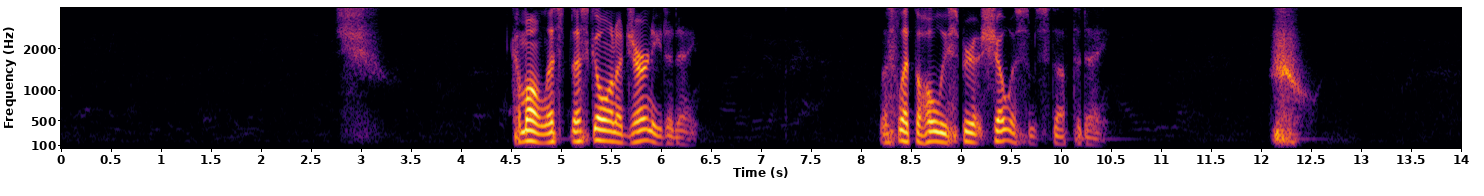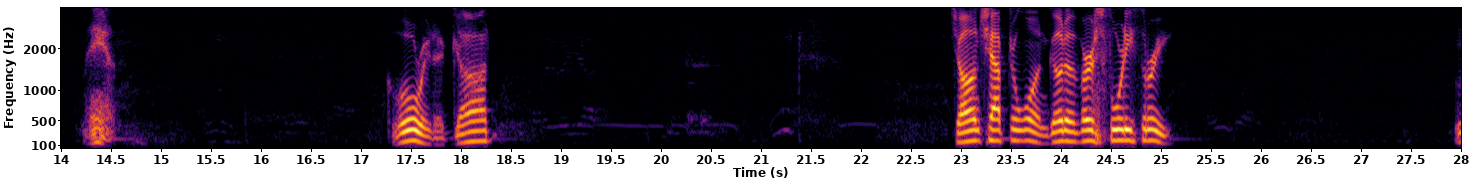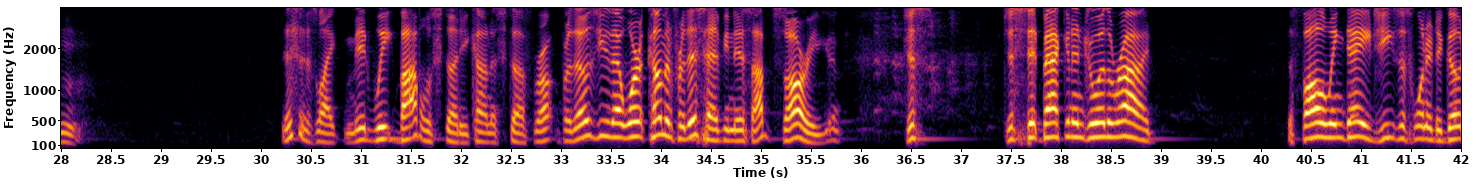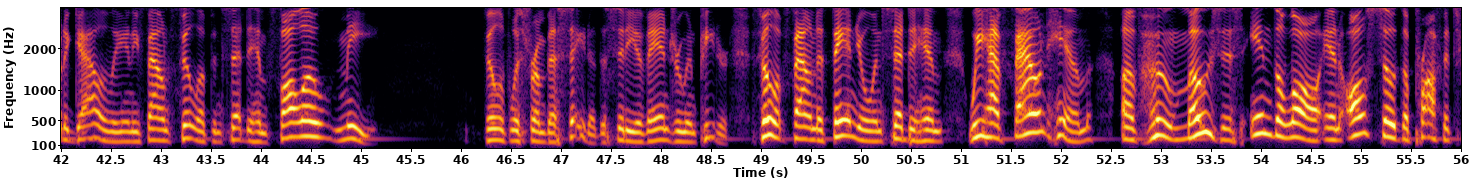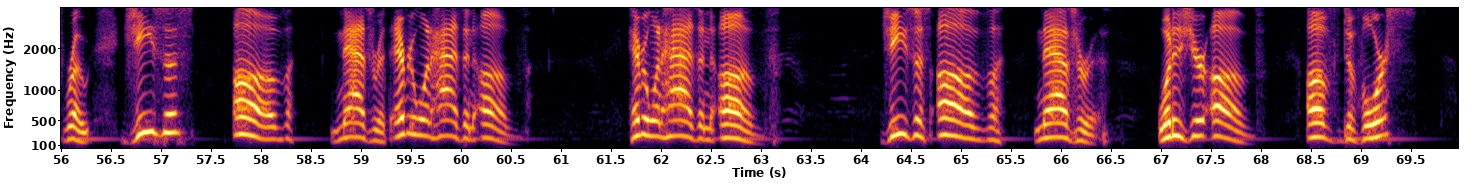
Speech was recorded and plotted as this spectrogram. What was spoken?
Come on, let's let's go on a journey today. Let's let the Holy Spirit show us some stuff today. Man. Glory to God. John chapter 1, go to verse 43. Mm. This is like midweek Bible study kind of stuff. For those of you that weren't coming for this heaviness, I'm sorry. Just, just sit back and enjoy the ride. The following day, Jesus wanted to go to Galilee, and he found Philip and said to him, Follow me. Philip was from Bethsaida, the city of Andrew and Peter. Philip found Nathanael and said to him, We have found him of whom Moses in the law and also the prophets wrote, Jesus of Nazareth. Everyone has an of. Everyone has an of. Jesus of Nazareth. What is your of? Of divorce,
